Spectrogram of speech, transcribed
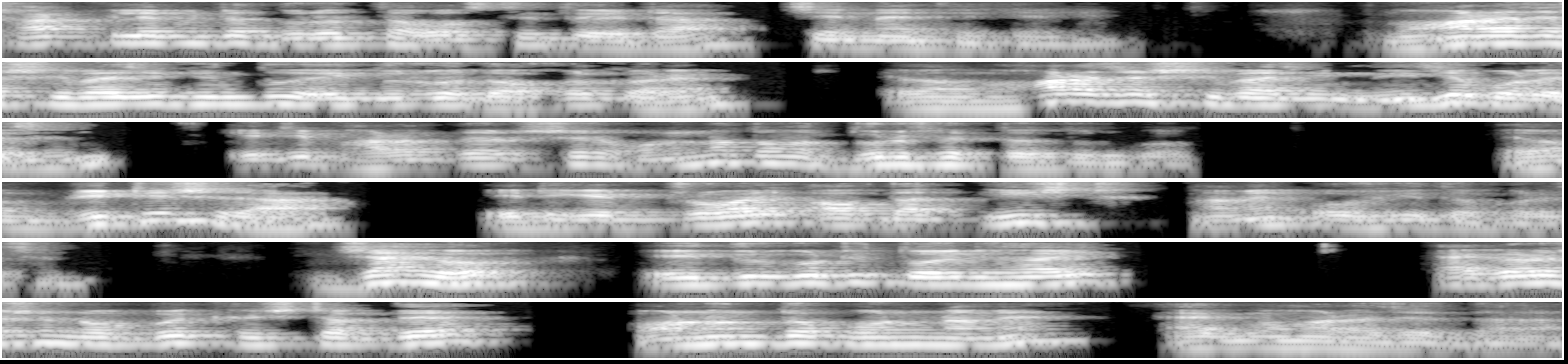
ষাট কিলোমিটার দূরত্বে অবস্থিত এটা চেন্নাই থেকে। মহারাজা শিবাজি কিন্তু এই দুর্গ দখল করেন এবং মহারাজা শিবাজি নিজে বলেছেন, এটি ভারতবর্ষের অন্যতম দুর্ভেদ্য দুর্গ এবং ব্রিটিশরা এটিকে ট্রয় অফ দ্য ইস্ট নামে অভিহিত করেছেন। যাই হোক এই দুর্গটি তৈরি হয় এগারোশো নব্বই খ্রিস্টাব্দে অনন্তকোণ নামে এক মহারাজের দ্বারা।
